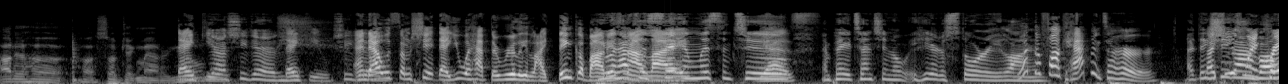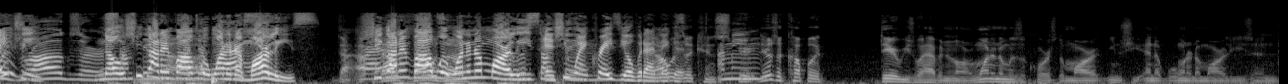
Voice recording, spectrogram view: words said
out of her, her subject matter. You Thank know? you. Yeah, she did. Thank you. She did. and that was some shit that you would have to really like think about. you would it's have not to like sit and listen to Yes. and pay attention to hear the storyline. what the fuck happened to her. I think Like, she she got went involved crazy. with drugs or No, she got or involved with one of the depressed. Marleys. That- She that- got involved with a- one of the Marleys, and she went crazy over that, That was nigga. a conspiracy. I mean- There's a couple of theories what happened to Lauryn. One of them was, of course, the Mar. You know, she ended up with one of the Marleys, and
